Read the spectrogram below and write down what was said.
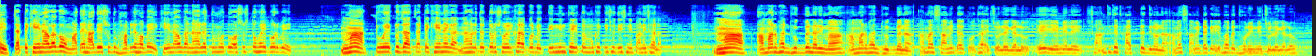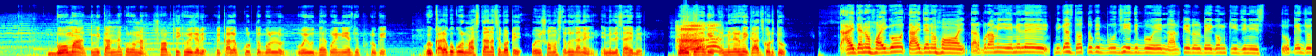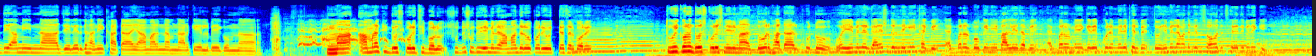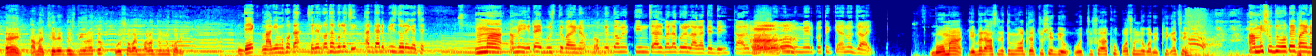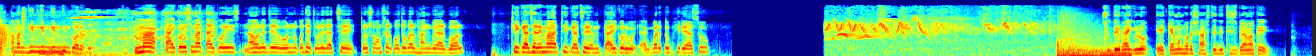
এই, চারটে খেয়ে নাও গো মাথায় হাত দিয়ে শুধু ভাবলে হবে, খেয়ে নাও গা, নাহলে তুমি তো অসুস্থ হয়ে পড়বে। মা, তুই একটু যা, চারটে খেয়ে নেগা নাহলে তো তোর শরীর খারাপ করবে, তিন দিন থেকে তো মুখে কিছু দিসনি পানি ছাড়া। মা, আমার ভাত ঢুকবে না রে মা, আমার ভাত ঢুকবে না। আমার স্বামীটা কোথায় চলে গেল? এই এমএলএ, শান্তিতে থাকতে দিল না, আমার স্বামীটাকে এভাবে ধরে নিয়ে চলে গেল? বৌমা, তুমি কান্না করো না, সব ঠিক হয়ে যাবে। ওই কালো কুকুর তো বলল, ওই উদ্ধার করে নিয়ে আসবে ফুটুকে। ওই কালো কুকুর মাস্তান আছে বটে, ওই সমস্ত কিছু জানে এমএলএ সাহেবের। ওই তো আগে এমএলএর হয়ে কাজ করতো। তাই যেন হয় গো তাই যেন হয়। তারপর আমি এমএলএ বিকাশ দত্তকে বুঝিয়ে দিব এই নারকেল বেগম কি জিনিস? তোকে যদি আমি না জেলের ঘানি খাটাই আমার নাম নারকেল বেগম না। মা আমরা কি দোষ করেছি বলো? শুধু শুধু এমএলএ আমাদের উপরে অত্যাচার করে। তুই কোনো দোষ করিস নি মা তোর ভাতার ফুটো। ওই এমএলএর গায়ে শুধু লেগেই থাকবে একবার ওর বউকে নিয়ে পালিয়ে যাবে একবার ওর মেয়েকে রেপ করে মেরে ফেলবে। তো এমএলএ আমাদেরকে সহজে ছেড়ে দেবে নাকি? এই আমার ছেলের দোষ দিও না তো ও সবার ভালোর জন্য করে। দেখ মাগে মুখোটা ছেলের কথা বলেছি আর গাড়ি পিস ধরে গেছে। মা আমি এটাই বুঝতে পারি না। ওকে তো আমি তিন চার বেলা করে লাগাতে দিই। তারপরে ও অন্য মেয়ের প্রতি কেন যায় বৌমা এবার আসলে তুমি ওরটা চুষে দিও। ও চুষা খুব পছন্দ করে ঠিক আছে? আমি শুধু ওটাই পাই না আমার ঘিন ঘিন ঘিন ঘিন করে। মা তাই করিস মা তাই করিস না হলে যে অন্য কোথায় চলে যাচ্ছে তোর সংসার কতবার ভাঙবে আর বল। ঠিক আছে রে মা ঠিক আছে আমি তাই করব। একবার তো ফিরে আসুক। সুধীর ভাইগুলো এ কেমন ভাবে শাস্তি দিচ্ছিস বে আমাকে?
